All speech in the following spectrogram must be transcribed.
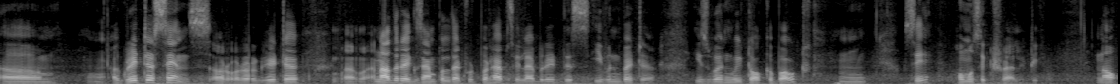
um, a greater sense or, or a greater uh, another example that would perhaps elaborate this even better is when we talk about um, say homosexuality. Now,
